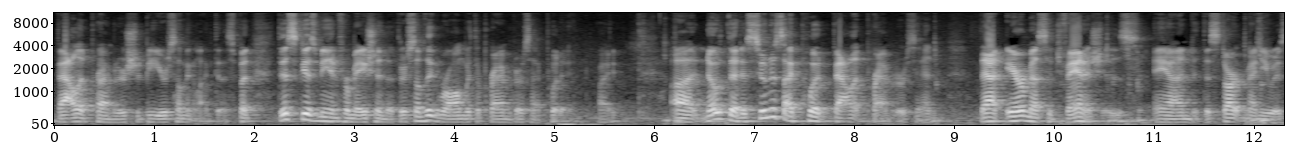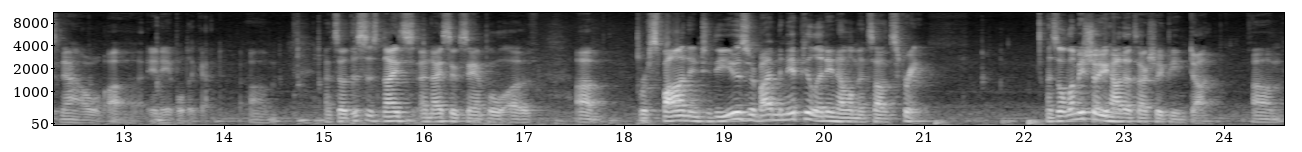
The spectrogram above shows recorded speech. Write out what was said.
valid parameters should be or something like this. But this gives me information that there's something wrong with the parameters I put in, right? Uh, note that as soon as I put valid parameters in, that error message vanishes and the start menu is now uh, enabled again. Um, and so this is nice a nice example of um, responding to the user by manipulating elements on screen. And so let me show you how that's actually being done. Um,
